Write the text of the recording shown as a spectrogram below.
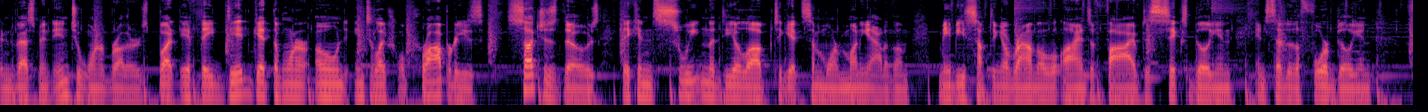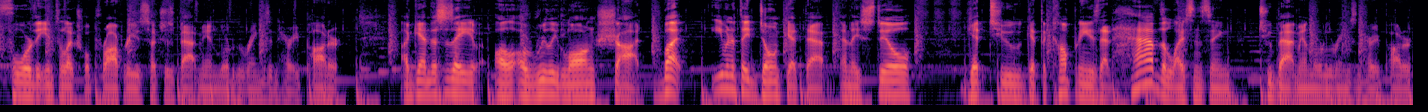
investment into Warner Brothers, but if they did get the Warner owned intellectual properties, such as those, they can sweeten the deal up to get some more money out of them. Maybe something around the lines of 5 to 6 billion instead of the 4 billion for the intellectual properties such as Batman, Lord of the Rings, and Harry Potter. Again, this is a, a, a really long shot, but even if they don't get that and they still get to get the companies that have the licensing to Batman, Lord of the Rings, and Harry Potter.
